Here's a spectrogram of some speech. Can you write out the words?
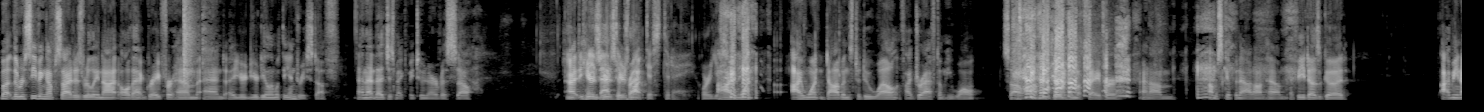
But the receiving upside is really not all that great for him, and uh, you're you're dealing with the injury stuff, and that that just makes me too nervous. So He Uh, came here's- back here's- to here's my- practice today, or yeah. I want I want Dobbins to do well. If I draft him, he won't. So I'm doing him a favor, and I'm I'm skipping out on him. If he does good, I mean,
